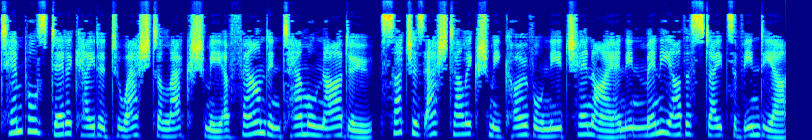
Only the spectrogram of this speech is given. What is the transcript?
Temples dedicated to Ashtalakshmi are found in Tamil Nadu, such as Ashtalakshmi Kovil near Chennai and in many other states of India.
